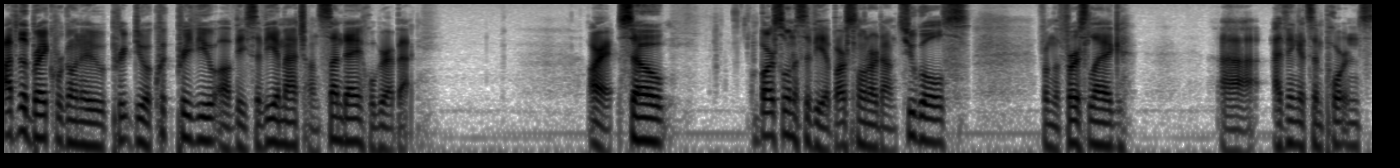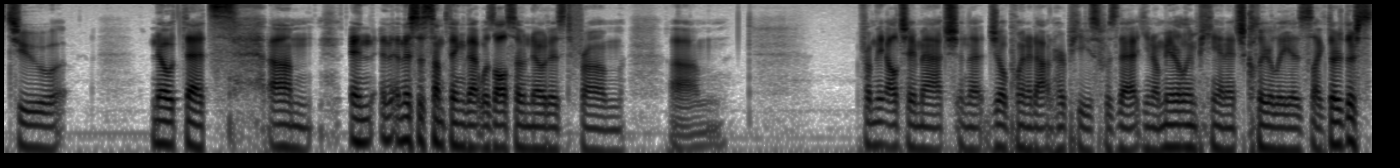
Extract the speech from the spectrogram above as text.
after the break, we're going to pre- do a quick preview of the Sevilla match on Sunday. We'll be right back. All right, so Barcelona Sevilla. Barcelona are down two goals from the first leg. Uh, I think it's important to note that, um, and, and, and this is something that was also noticed from um, from the Elche match, and that Jill pointed out in her piece was that you know Miralem Pjanic clearly is like there, there's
